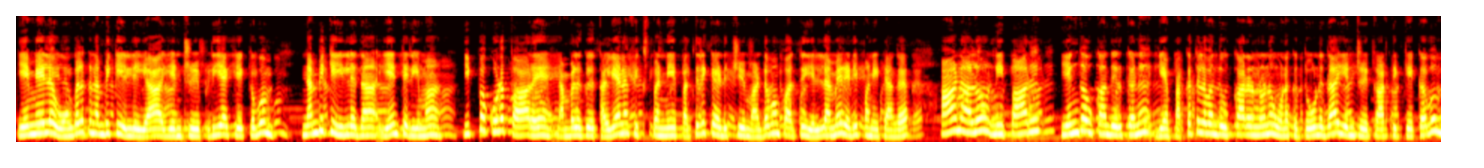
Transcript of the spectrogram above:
என் மேல உங்களுக்கு நம்பிக்கை இல்லையா? என்று பிரியா கேட்கவும் நம்பிக்கை இல்லதான். ஏன் தெரியுமா? இப்ப கூட பாரு நம்மளுக்கு கல்யாணம் ஃபிக்ஸ் பண்ணி பத்திரிக்கை அடிச்சு மண்டபம் பார்த்து எல்லாமே ரெடி பண்ணிட்டாங்க. ஆனாலும் நீ பாரு எங்க உட்கார்ந்து இருக்கன்னு என் பக்கத்துல வந்து உட்காரணும்னு உனக்கு தோணுதா? என்று கார்த்திக் கேட்கவும்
